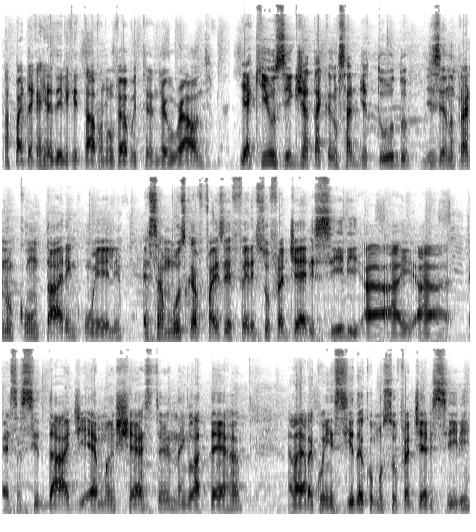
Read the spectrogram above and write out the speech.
a parte da carreira dele que ele tava no Velvet Underground. E aqui o Zig já tá cansado de tudo, dizendo para não contarem com ele. Essa música faz referência a Suffragette City, a, a, a, essa cidade é Manchester, na Inglaterra. Ela era conhecida como Suffragette City,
